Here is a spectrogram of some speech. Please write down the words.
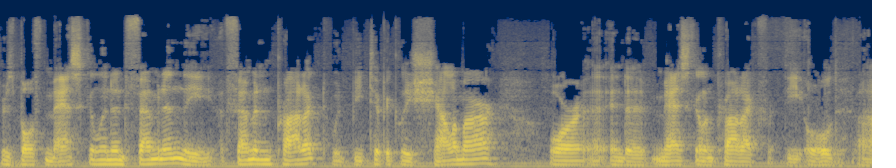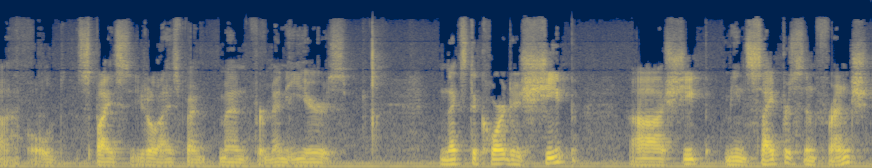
There's both masculine and feminine. The feminine product would be typically Shalimar, or uh, and a masculine product, the old uh, old spice utilized by men for many years. Next accord is chypre. Uh, chypre means cypress in French.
